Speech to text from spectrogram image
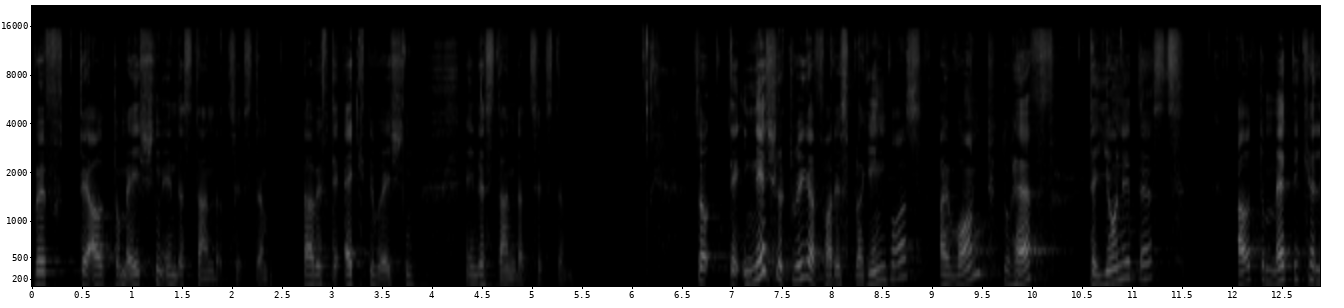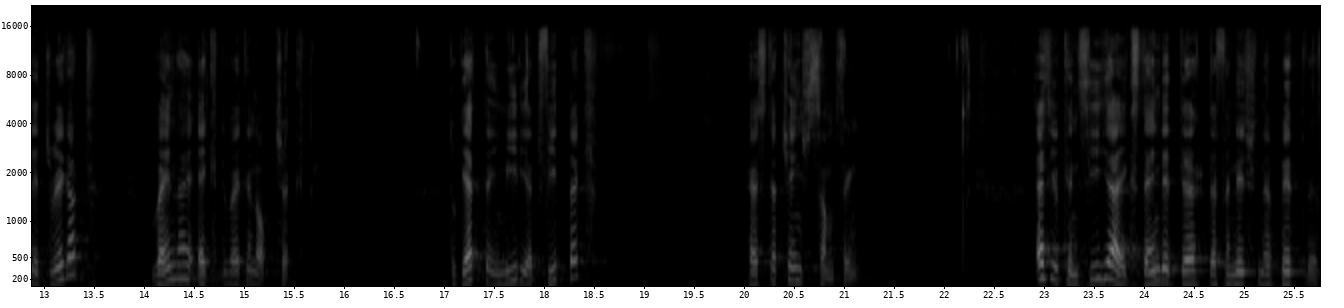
with the automation in the standard system, uh, with the activation in the standard system. So the initial trigger for this plugin was, I want to have the unit tests automatically triggered when I activate an object. To get the immediate feedback, has there changed something? As you can see here, I extended the definition a bit with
